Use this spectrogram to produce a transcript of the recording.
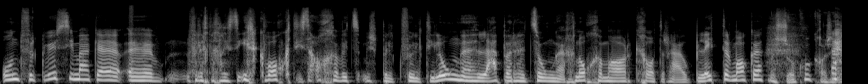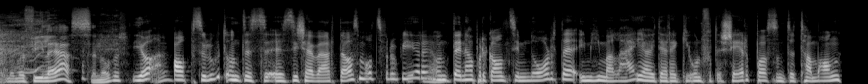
Und für gewisse Megen äh, vielleicht ein bisschen sehr gewagte Sachen, wie zum Beispiel gefüllte Lungen, Leber, Zunge, Knochenmark oder auch Blättermagen. Das ist schon cool, kannst du nicht nur viele essen, oder? Ja, ja, absolut. Und es, es ist auch wert, das mal zu probieren. Ja. Und dann aber ganz im Norden, im Himalaya, der Region der Sherpas und der Tamang,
